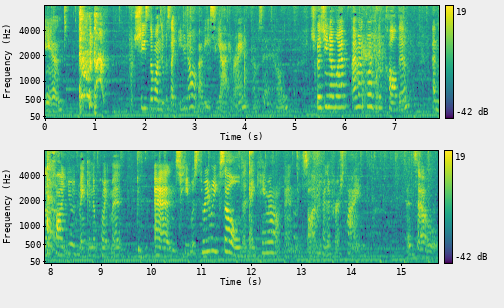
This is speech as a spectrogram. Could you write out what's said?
and she's the one that was like, You know about ECI, right? I was like, No. She goes, You know what? I'm going to go ahead and call them, and they'll call you and make an appointment. And he was three weeks old, and they came out and saw him for the first time. And so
